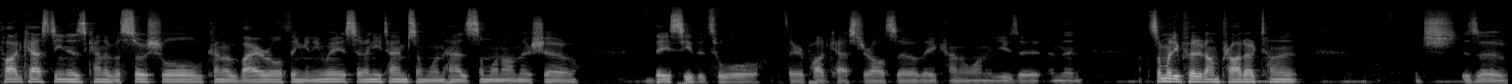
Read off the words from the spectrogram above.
podcasting is kind of a social, kind of viral thing anyway. So anytime someone has someone on their show, they see the tool. If they're a podcaster, also they kind of want to use it, and then somebody put it on Product Hunt, which is a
